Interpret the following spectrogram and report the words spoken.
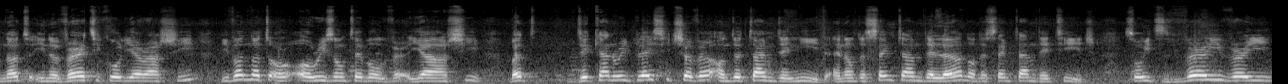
not in a vertical hierarchy, even not a horizontal hierarchy, but they can replace each other on the time they need, and on the same time they learn, on the same time they teach. So it's very, very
